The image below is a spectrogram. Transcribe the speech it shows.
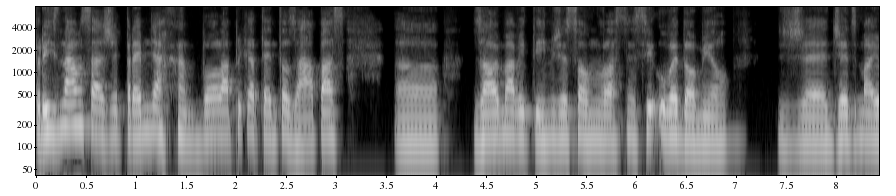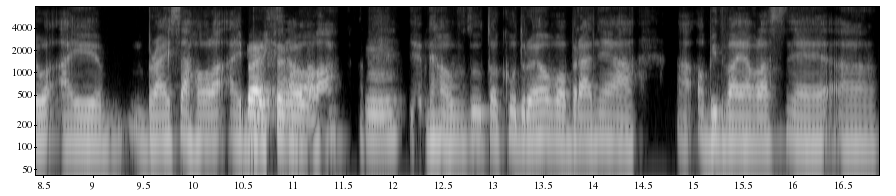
priznám sa, že pre mňa bol napríklad tento zápas uh, zaujímavý tým, že som vlastne si uvedomil, že Jets majú aj Brysa Holla, aj Brysa Holla. Mm. Jedného v útoku, druhého v obrane a, a obidvaja vlastne uh,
